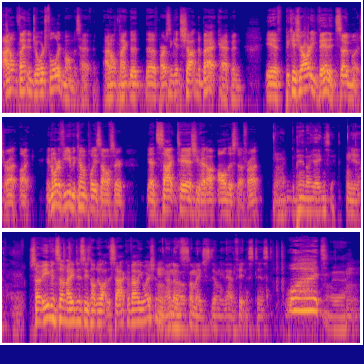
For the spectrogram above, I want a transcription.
I don't think the George Floyd moments happen. I don't think the the person getting shot in the back happened if because you're already vetted so much, right? Like in order for you to become a police officer, you had psych tests, you had all, all this stuff, right? All right. Depend on your agency. Yeah. So even some agencies don't do like the psych evaluation. Mm, I know No. some agencies don't even have a fitness test. What? Yeah, Mm.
